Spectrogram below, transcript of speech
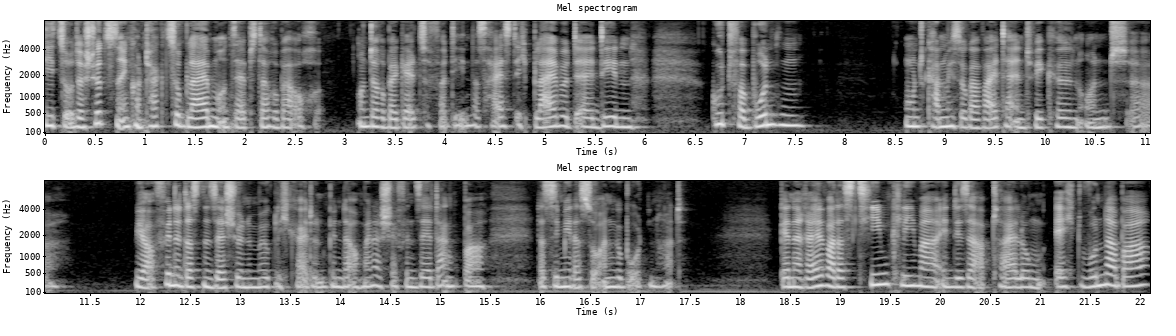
die zu unterstützen, in Kontakt zu bleiben und selbst darüber auch und darüber Geld zu verdienen. Das heißt, ich bleibe denen gut verbunden und kann mich sogar weiterentwickeln und äh, ja, finde das eine sehr schöne Möglichkeit und bin da auch meiner Chefin sehr dankbar, dass sie mir das so angeboten hat. Generell war das Teamklima in dieser Abteilung echt wunderbar.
